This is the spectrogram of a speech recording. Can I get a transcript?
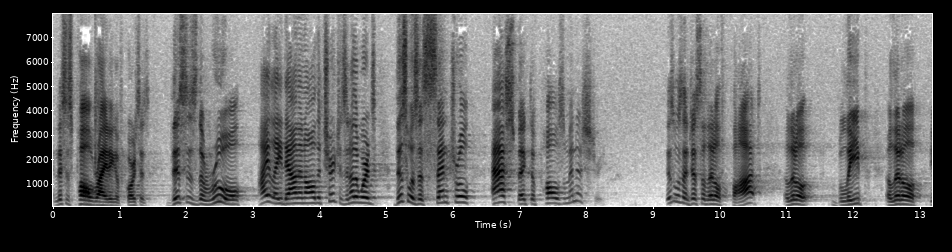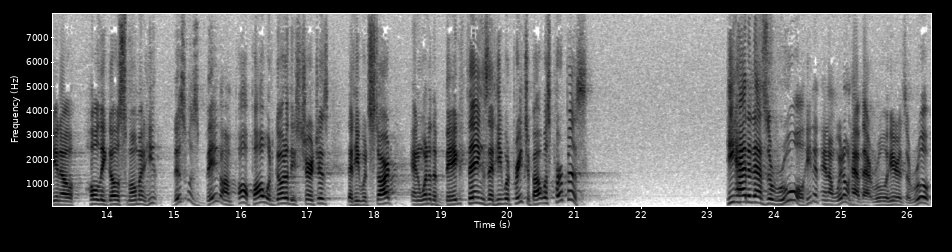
and this is Paul writing, of course, is this is the rule I lay down in all the churches. In other words, this was a central aspect of Paul's ministry. This wasn't just a little thought, a little bleep, a little, you know, Holy Ghost moment. He, this was big on Paul. Paul would go to these churches that he would start, and one of the big things that he would preach about was purpose. He had it as a rule. He didn't, and we don't have that rule here as a rule,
